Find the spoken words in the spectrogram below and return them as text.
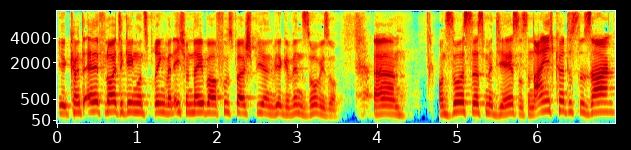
ihr könnt elf Leute gegen uns bringen, wenn ich und Neymar Fußball spielen, wir gewinnen sowieso. Ähm, und so ist das mit Jesus. Und eigentlich könntest du sagen,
